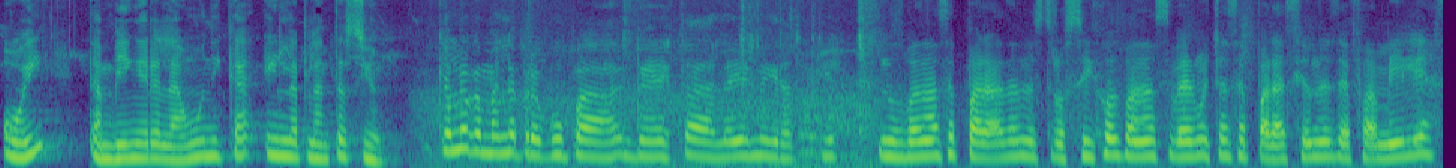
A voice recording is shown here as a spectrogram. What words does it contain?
Hoy también era la única en la plantación. ¿Qué es lo que más le preocupa de estas leyes migratorias? Nos van a separar de nuestros hijos, van a ver muchas separaciones de familias.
